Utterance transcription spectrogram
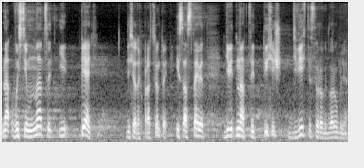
на 18,5% и составит 19 242 рубля.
